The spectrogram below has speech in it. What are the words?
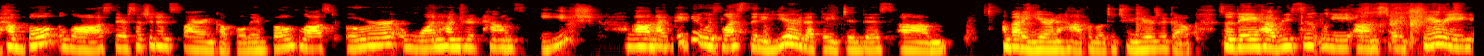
have both lost, they're such an inspiring couple. They've both lost over 100 pounds each. Um, I think it was less than a year that they did this. Um, about a year and a half ago to two years ago. So they have recently um, started sharing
